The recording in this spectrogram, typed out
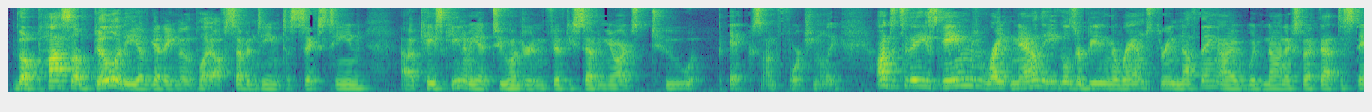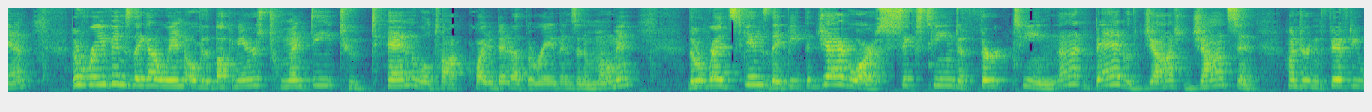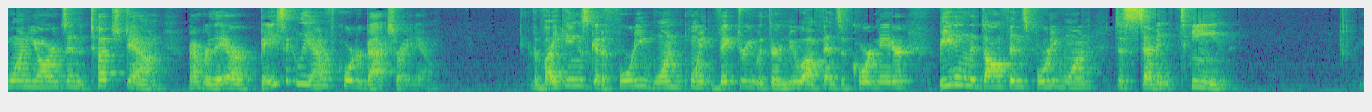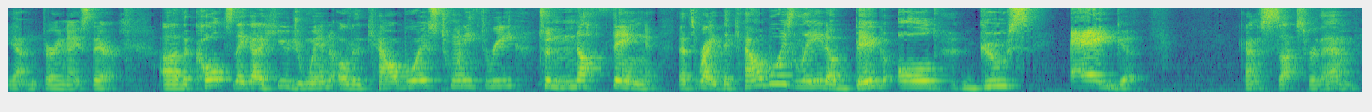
the possibility of getting to the playoffs 17 to 16 uh, case keenum he had 257 yards two picks unfortunately on to today's games right now the eagles are beating the rams 3 0 i would not expect that to stand the ravens they got a win over the buccaneers 20 to 10 we'll talk quite a bit about the ravens in a moment the Redskins, they beat the Jaguars 16 to 13. Not bad with Josh Johnson, 151 yards and a touchdown. Remember, they are basically out of quarterbacks right now. The Vikings get a 41 point victory with their new offensive coordinator, beating the Dolphins 41 to 17. Yeah, very nice there. Uh, the Colts they got a huge win over the Cowboys, 23 to nothing. That's right, the Cowboys laid a big old goose egg. Kind of sucks for them.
